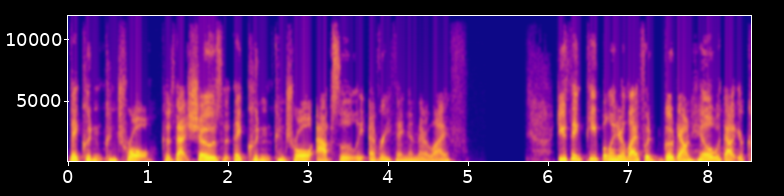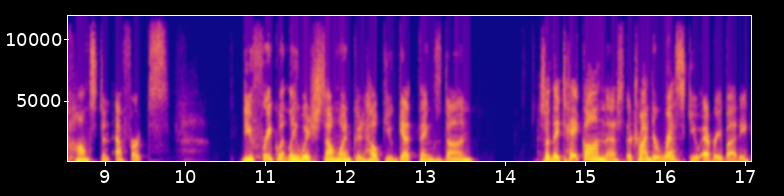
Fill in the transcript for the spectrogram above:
They couldn't control because that shows that they couldn't control absolutely everything in their life. Do you think people in your life would go downhill without your constant efforts? Do you frequently wish someone could help you get things done so they take on this they're trying to rescue everybody.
